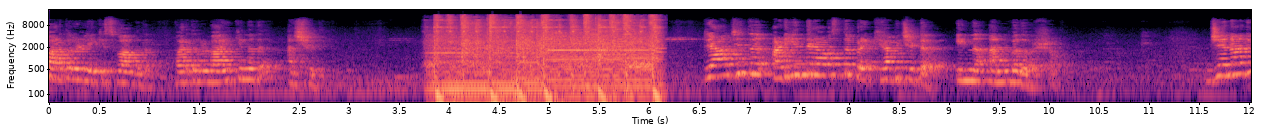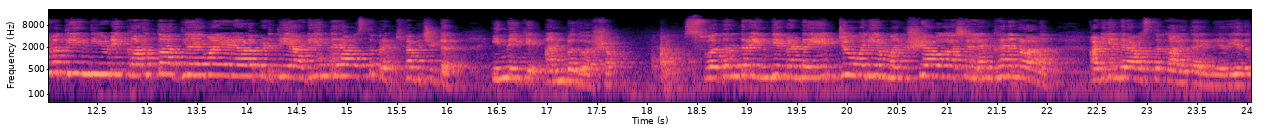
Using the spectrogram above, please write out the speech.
വാർത്തകളിലേക്ക് സ്വാഗതം. വാർത്തകൾ വായിക്കുന്നത് അശ്വതി രാജ്യത്ത് അടിയന്തരാവസ്ഥ പ്രഖ്യാപിച്ചിട്ട് ഇന്ന് അൻപത് വർഷം. ജനാധിപത്യ ഇന്ത്യയുടെ കറുത്ത അധ്യായമായി അടയാളപ്പെടുത്തിയ അടിയന്തരാവസ്ഥ പ്രഖ്യാപിച്ചിട്ട് ഇന്നേക്ക് അൻപത് വർഷം. സ്വതന്ത്ര ഇന്ത്യ കണ്ട ഏറ്റവും വലിയ മനുഷ്യാവകാശ ലംഘനങ്ങളാണ് അടിയന്തരാവസ്ഥ കാലത്ത് അരങ്ങേറിയത്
